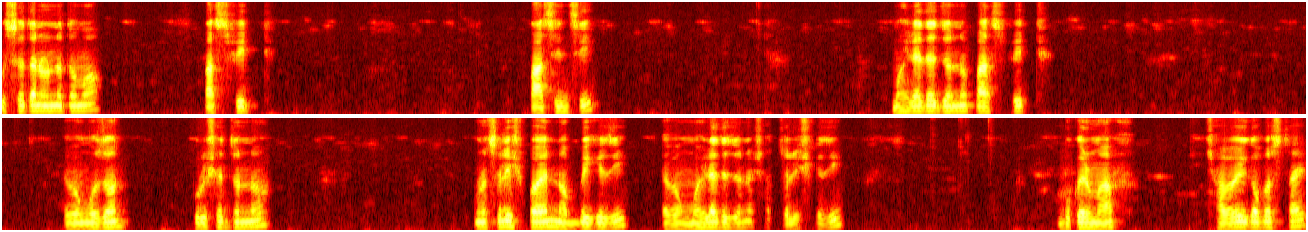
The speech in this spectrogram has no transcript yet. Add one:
উচ্চতা ন্যূনতম পাঁচ ফিট পাঁচ ইঞ্চি। মহিলাদের জন্য পাঁচ ফিট এবং ওজন পুরুষের জন্য উনচল্লিশ পয়েন্ট নব্বই কেজি এবং মহিলাদের জন্য সাতচল্লিশ কেজি। বুকের মাপ স্বাভাবিক অবস্থায়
